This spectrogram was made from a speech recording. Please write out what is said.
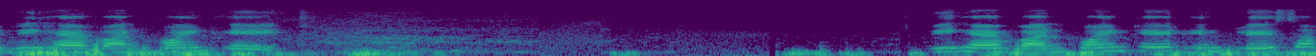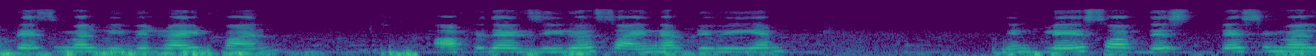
we have 1.8 we have 1.8 in place of decimal we will write 1 after that 0 sign of division in place of this decimal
